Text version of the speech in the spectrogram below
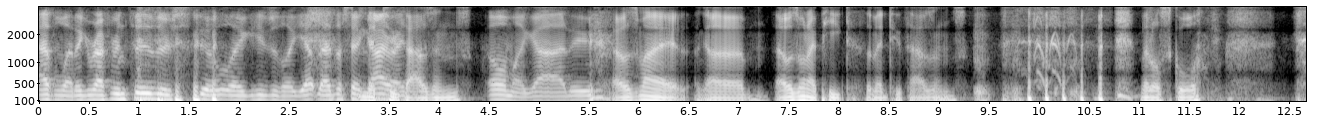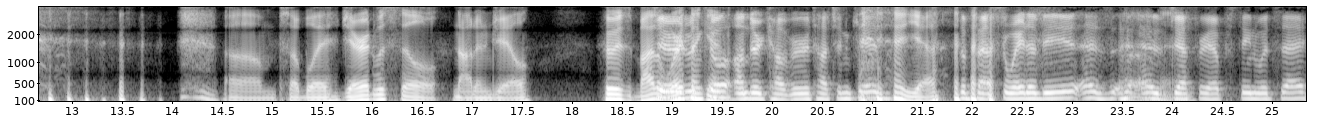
athletic references are still like he's just like, yep, that's a fit Mid guy two right there. thousands. Oh my god, dude. That was my. Uh, that was when I peaked. The mid two thousands. Middle school. um, Subway. Jared was still not in jail. Who's by the way, we're thinking. still undercover touching kids. yeah, the best way to be, as Oh, as man. Jeffrey Epstein would say.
